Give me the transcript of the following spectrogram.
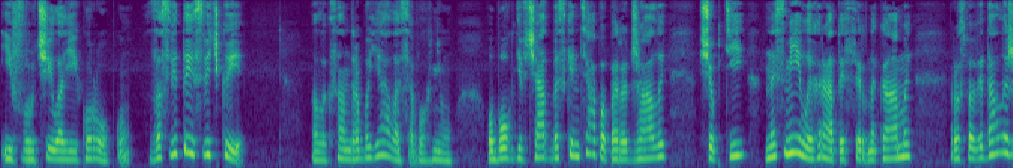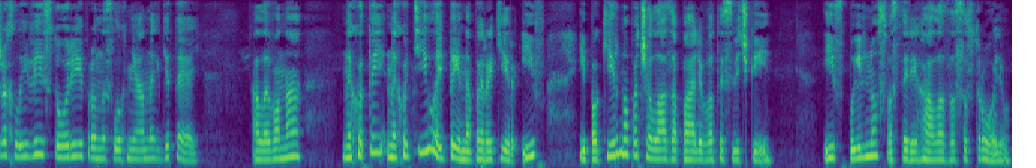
Ів вручила їй коробку. Засвіти свічки. Олександра боялася вогню. Обох дівчат без кінця попереджали, щоб ті не сміли грати з сірниками, розповідали жахливі історії про неслухняних дітей. Але вона не, хоти... не хотіла йти наперекір Ів і покірно почала запалювати свічки. Ів пильно спостерігала за сестрою.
